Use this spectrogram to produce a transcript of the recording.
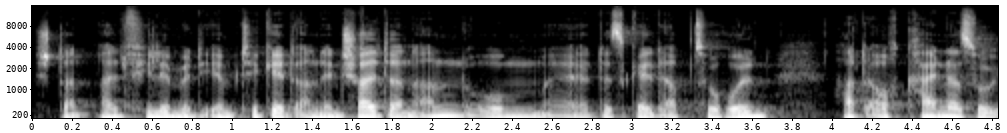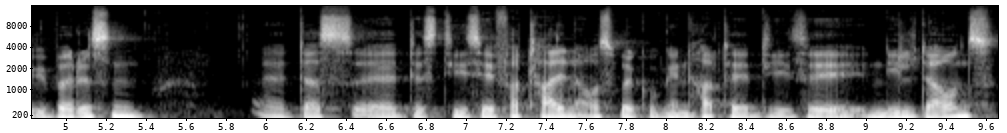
standen halt viele mit ihrem Ticket an den Schaltern an, um äh, das Geld abzuholen. Hat auch keiner so überrissen, dass das diese fatalen Auswirkungen hatte, diese Kneel Downs.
